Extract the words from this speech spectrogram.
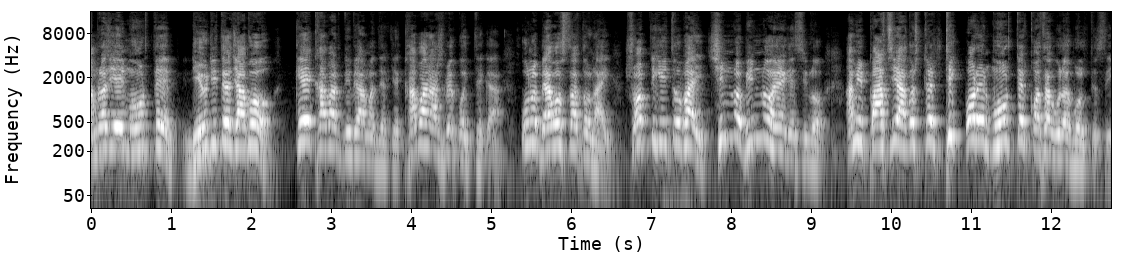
আমরা যে এই মুহূর্তে ডিউটিতে যাব কে খাবার দিবে আমাদেরকে? খাবার আসবে কই থেকে কোনো ব্যবস্থা তো নাই। সব দিকেই তো ভাই ছিন্ন ভিন্ন হয়ে গেছিল। আমি পাঁচই আগস্টের ঠিক পরের মুহূর্তের কথাগুলো বলতেছি।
